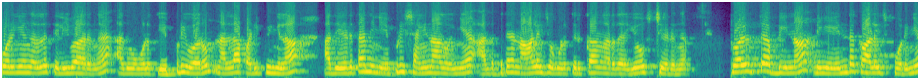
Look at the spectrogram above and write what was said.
போறீங்கிறதுல தெளிவா இருங்க. அது உங்களுக்கு எப்படி வரும்? நல்லா படிப்பீங்களா? அது எடுத்தா நீங்க எப்படி ஷைன் ஆகுவீங்க? அதை பத்தின நாலேஜ் உங்களுக்கு இருக்காங்கிறத யோசிச்சு எடுங்க. டுவெல்த் அப்படின்னா நீங்க எந்த காலேஜ் போறீங்க?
